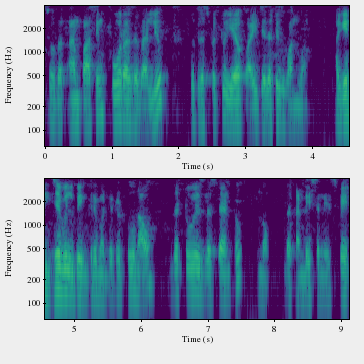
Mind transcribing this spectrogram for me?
So that I'm passing 4 as a value with respect to a of ij, that is 1, 1. Again, j will be incremented to 2 now. The 2 is less than 2. No, the condition is failed.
